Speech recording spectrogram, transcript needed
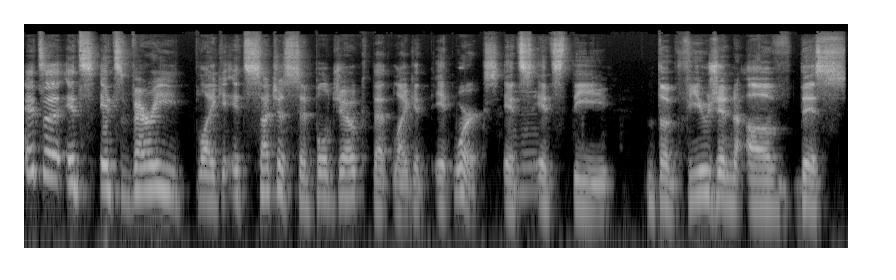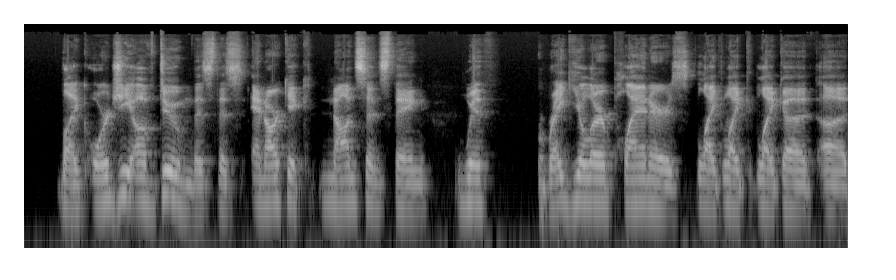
It's a it's it's very like it's such a simple joke that like it, it works. It's Mhm. it's the the fusion of this like orgy of doom, this this anarchic nonsense thing with regular planners like like like uh uh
